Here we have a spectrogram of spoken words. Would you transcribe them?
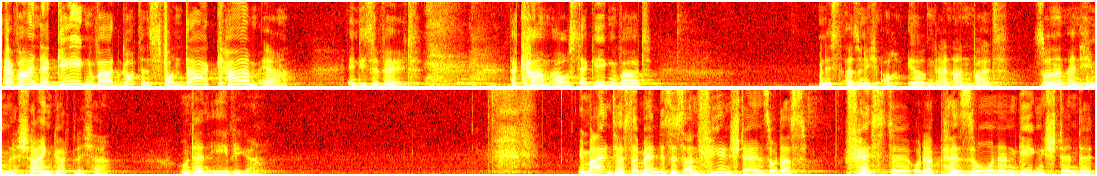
Er war in der Gegenwart Gottes. Von da kam er in diese Welt. Er kam aus der Gegenwart und ist also nicht auch irgendein Anwalt, sondern ein himmlischer, ein göttlicher und ein ewiger. Im Alten Testament ist es an vielen Stellen so, dass Feste oder Personen, Gegenstände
